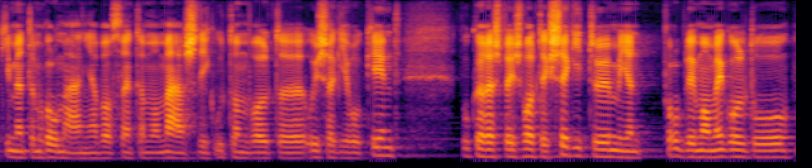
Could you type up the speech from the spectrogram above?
kimentem Romániába, szerintem a második utam volt újságíróként. Bukarestben is volt egy segítő, ilyen probléma megoldó,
